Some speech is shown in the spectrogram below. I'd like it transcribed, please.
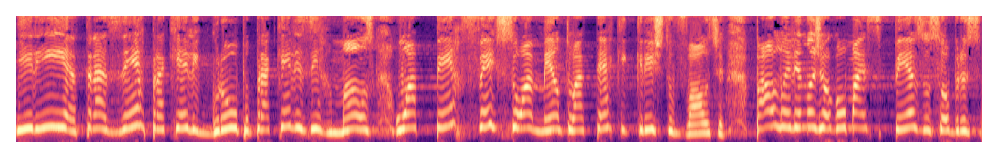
iria trazer para aquele grupo, para aqueles irmãos, um aperfeiçoamento até que Cristo volte. Paulo ele não jogou mais peso sobre, os,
